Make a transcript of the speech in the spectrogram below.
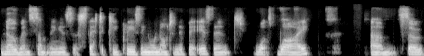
know when something is aesthetically pleasing or not and if it isn't what's why um, so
